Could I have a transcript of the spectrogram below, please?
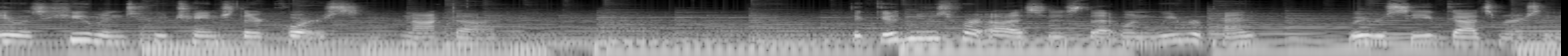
It was humans who changed their course, not God. The good news for us is that when we repent, we receive God's mercy.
